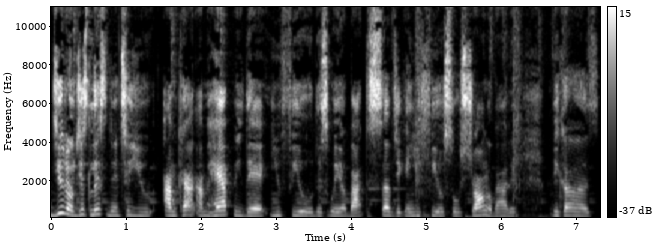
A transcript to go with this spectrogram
you know, just listening to you, I'm kind, I'm happy that you feel this way about the subject and you feel so strong about it, because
